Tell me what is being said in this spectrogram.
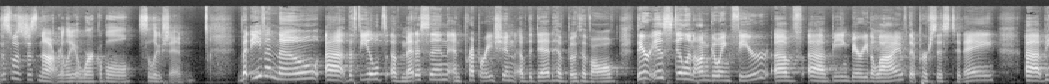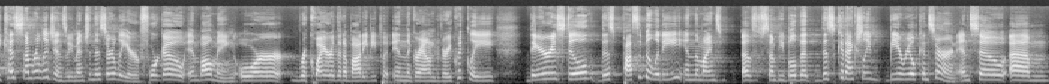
this was just not really a workable solution. But even though uh, the fields of medicine and preparation of the dead have both evolved, there is still an ongoing fear of uh, being buried alive that persists today. Uh, because some religions, we mentioned this earlier, forego embalming or require that a body be put in the ground very quickly, there is still this possibility in the minds of some people that this could actually be a real concern. And so, um,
